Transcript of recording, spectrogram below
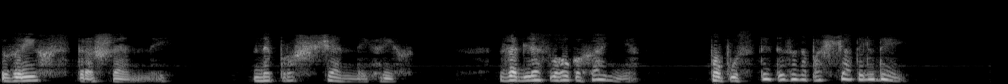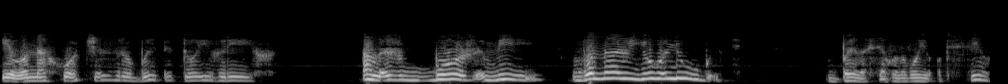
Гріх страшенний непрощенний гріх. Задля свого кохання попустити занапащати людей. І вона хоче зробити той гріх. Але ж, Боже мій, вона ж його любить. Билася головою об стіл,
